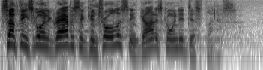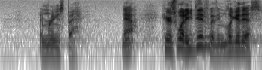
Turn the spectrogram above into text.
something's going to grab us and control us, and God is going to discipline us and bring us back. Now, here's what he did with him. Look at this.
